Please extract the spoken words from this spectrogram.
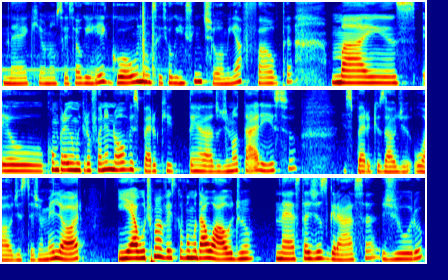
né? Que eu não sei se alguém ligou, não sei se alguém sentiu a minha falta, mas eu comprei um microfone novo, espero que tenha dado de notar isso. Espero que áudio, o áudio esteja melhor. E é a última vez que eu vou mudar o áudio nesta desgraça, juro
